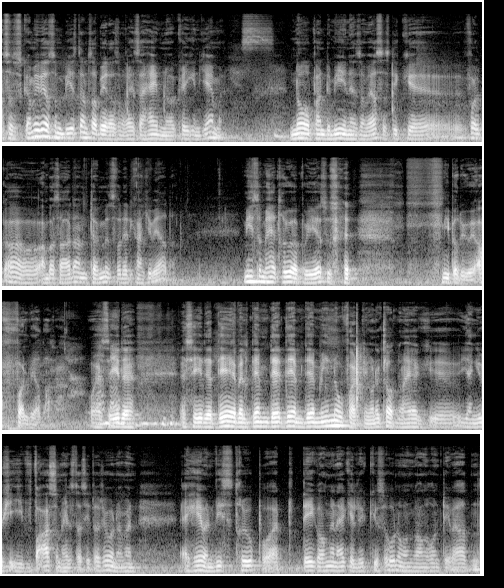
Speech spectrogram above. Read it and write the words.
Altså, Skal vi være som bistandsarbeidere som reiser hjem når krigen kommer? Når pandemien er som verst, så stikker folk av, og ambassadene tømmes fordi de kan ikke være der. Vi som har trua på Jesus, vi burde jo iallfall være der. Og jeg sier det, jeg sier det, det er vel dem, det, dem, det er min oppfatning. Og det er klart, nå jeg eh, gjenger jo ikke i hva som helst av situasjoner, men jeg har jo en viss tro på at de gangene jeg ikke lykkes òg noen ganger rundt i verden,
